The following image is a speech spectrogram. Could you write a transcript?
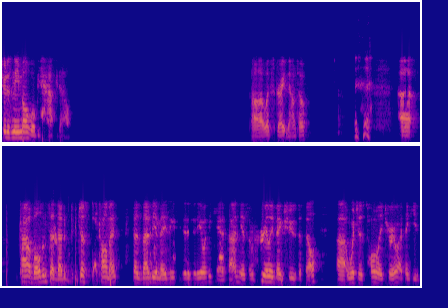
shoot us an email. We'll be happy to help. Uh, looks great, Naoto. uh, Kyle Bolden said that just a comment says that'd be amazing if you did a video with Ikeda-san. He has some really big shoes to fill. Uh, which is totally true. I think he's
